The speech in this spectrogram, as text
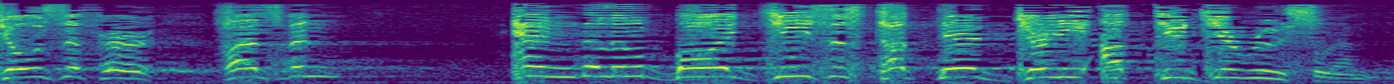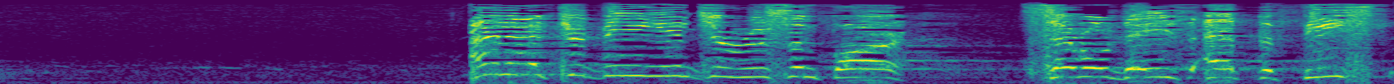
Joseph, her husband, and the little boy Jesus took their journey up to Jerusalem. And after being in Jerusalem for several days at the feast,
